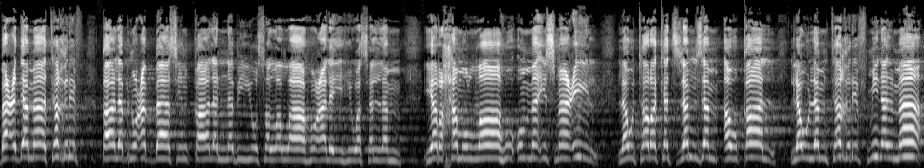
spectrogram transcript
بعدما تغرف. قال ابن عباس قال النبي صلى الله عليه وسلم يرحم الله أم إسماعيل لو تركت زمزم أو قال لو لم تغرف من الماء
